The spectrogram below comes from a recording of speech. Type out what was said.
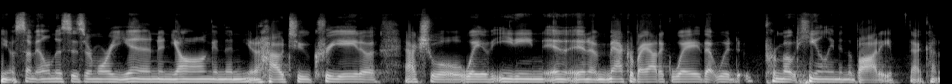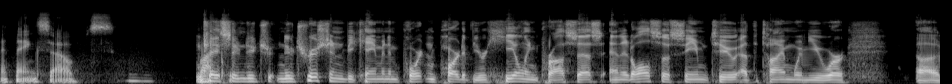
you know some illnesses are more yin and yang and then you know how to create a actual way of eating in, in a macrobiotic way that would promote healing in the body that kind of thing. So Okay, so nutri- nutrition became an important part of your healing process, and it also seemed to, at the time when you were uh,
